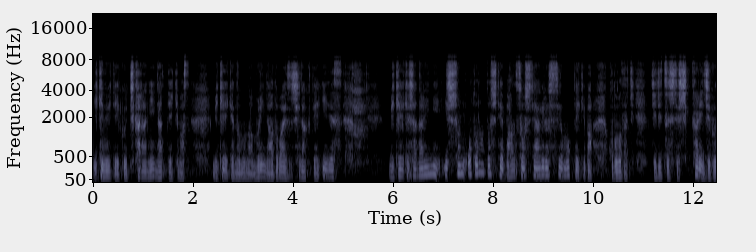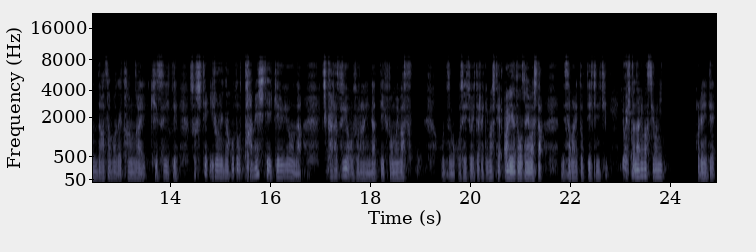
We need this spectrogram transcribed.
生き抜いていく力になっていきます。未経験のものは無理なアドバイスしなくていいです。未経験者なりに一緒に大人として伴走してあげる姿勢を持っていけば子どもたち自立してしっかり自分の頭で考え気づいてそしていろいろなことを試していけるような力強い大人になっていくと思います。本日もご清聴いただきましてありがとうございました。皆様にとって一日良い日となりますように。これにて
